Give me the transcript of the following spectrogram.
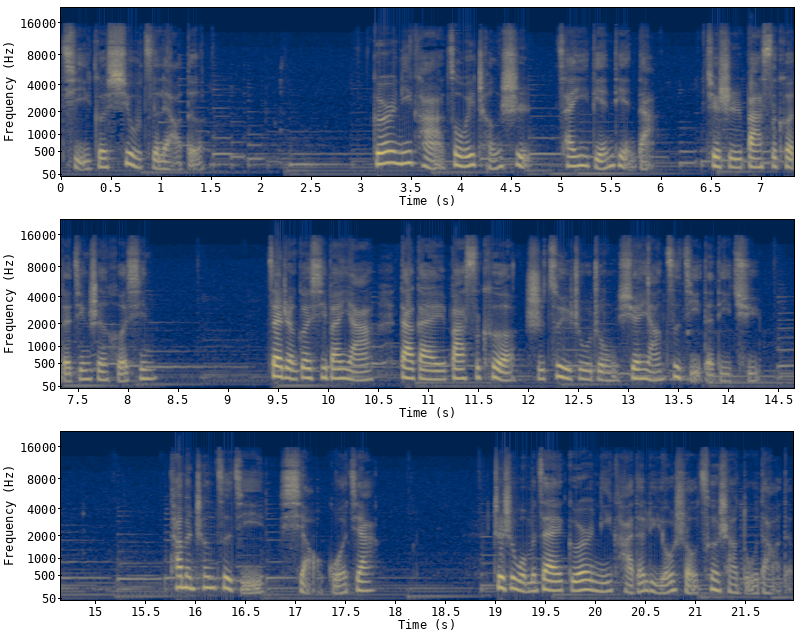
起一个秀字了得。格尔尼卡作为城市才一点点大，却是巴斯克的精神核心。在整个西班牙，大概巴斯克是最注重宣扬自己的地区。他们称自己“小国家”，这是我们在格尔尼卡的旅游手册上读到的。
